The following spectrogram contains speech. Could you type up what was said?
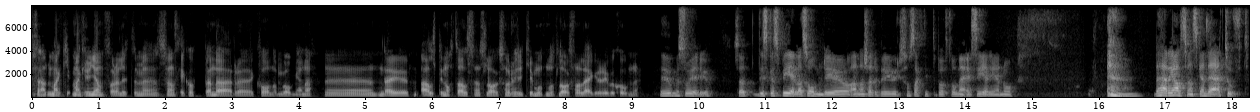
Sen, man, man kan ju jämföra lite med Svenska Cupen där, eh, kvalomgångarna. Eh, det är ju alltid något allsvenskt lag som ryker mot något lag från lägre divisioner. Jo, men så är det ju. Så att det ska spelas om det och annars hade vi ju som sagt inte behövt vara med i serien. Och det här är Allsvenskan, det är tufft.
